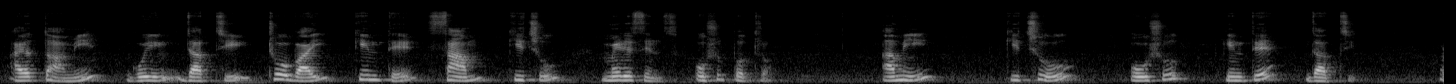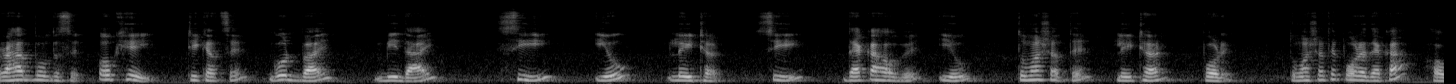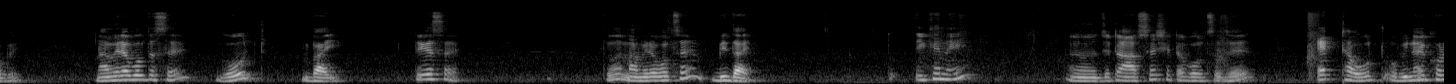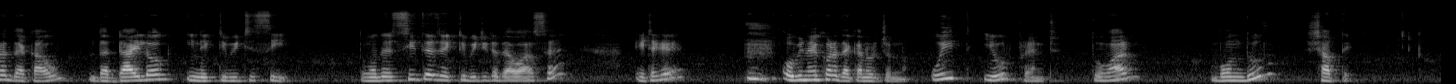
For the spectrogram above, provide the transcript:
আয়ত্ত আমি গোয়িং যাচ্ছি, টু বাই কিনতে সাম কিছু মেডিসিনস ওষুধপত্র। আমি কিছু ওষুধ কিনতে যাচ্ছি। রাহাত বলতেছে ওকেই ঠিক আছে গুড বাই বিদায়, সি ইউ লেটার, সি, দেখা হবে ইউ, তোমার সাথে লেটার পরে, তোমার সাথে পরে দেখা হবে। নামিরা বলতেছে, গুড বাই, ঠিক আছে? তো নামিরা বলছে, বিদায়। তো এখানে যেটা আছে সেটা বলছে যে অ্যাক্ট আউট অভিনয় করে দেখাও the dialogue in activity C তোমাদের সিতে যে অ্যাক্টিভিটিটা দেওয়া আছে, এটাকে অভিনয় করে দেখানোর জন্য উইথ ইউর ফ্রেন্ড তোমার বন্ধুর সাথে।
